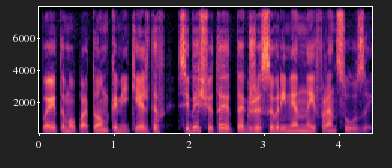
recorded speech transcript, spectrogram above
Поэтому потомками кельтов себя считают также современные французы.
